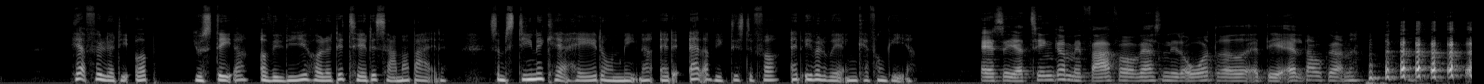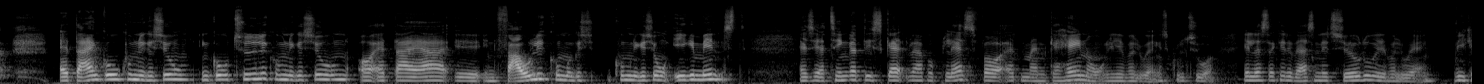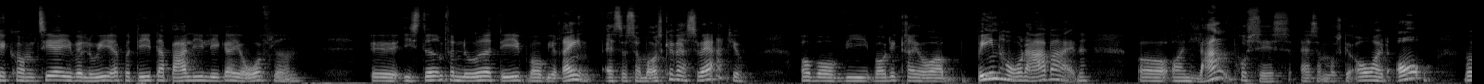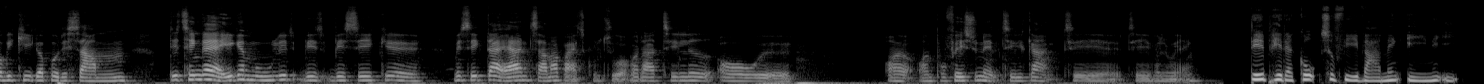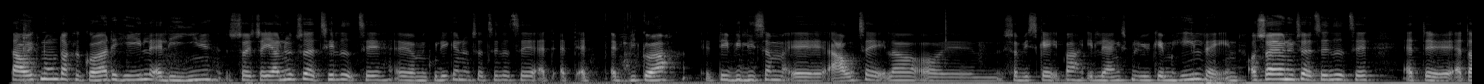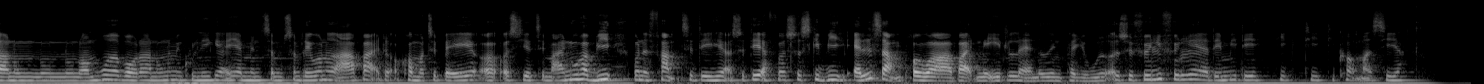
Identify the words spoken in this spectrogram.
Her følger de op, justerer og vedligeholder det tætte samarbejde, som Stine Kær Hagedorn mener er det allervigtigste for, at evalueringen kan fungere. Altså, jeg tænker med far for at være sådan lidt overdrevet, at det er altafgørende. at der er en god kommunikation, en god tydelig kommunikation, og at der er øh, en faglig kommunikation, ikke mindst. Altså jeg tænker, det skal være på plads for, at man kan have en ordentlig evalueringskultur. Ellers så kan det være sådan lidt pseudo-evaluering. Vi kan komme til at evaluere på det, der bare lige ligger i overfladen. Øh, I stedet for noget af det, hvor vi rent, altså som også kan være svært jo, og hvor, vi, hvor det kræver benhårdt arbejde og, og en lang proces, altså måske over et år, hvor vi kigger på det samme. Det tænker jeg ikke er muligt, hvis, hvis, ikke, øh, hvis ikke der er en samarbejdskultur, hvor der er tillid og, øh, og, og en professionel tilgang til, til evaluering. Det er pædagog Sofie Warming enig i. Der er jo ikke nogen, der kan gøre det hele alene, så, så jeg er nødt til at have tillid til, øh, og min kollega er nødt til at have tillid til, at, at, at, at vi gør det, vi ligesom øh, aftaler, og øh, så vi skaber et læringsmiljø gennem hele dagen. Og så er jeg nødt til at have tillid til, at, øh, at der er nogle, nogle, nogle områder, hvor der er nogle af mine kollegaer, jamen, som, som laver noget arbejde og kommer tilbage og, og siger til mig, nu har vi vundet frem til det her, så derfor så skal vi alle sammen prøve at arbejde med et eller andet i en periode. Og selvfølgelig følger jeg dem i det, de, de, de kommer og siger.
